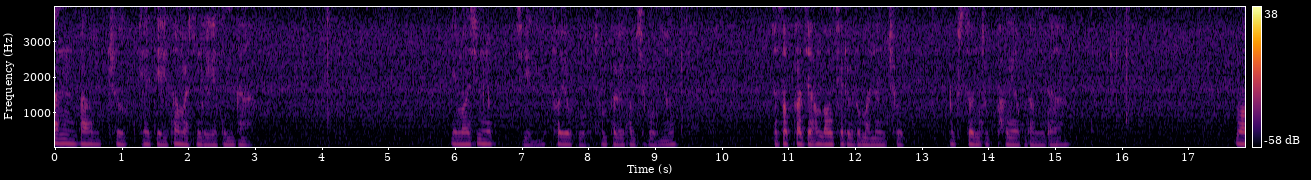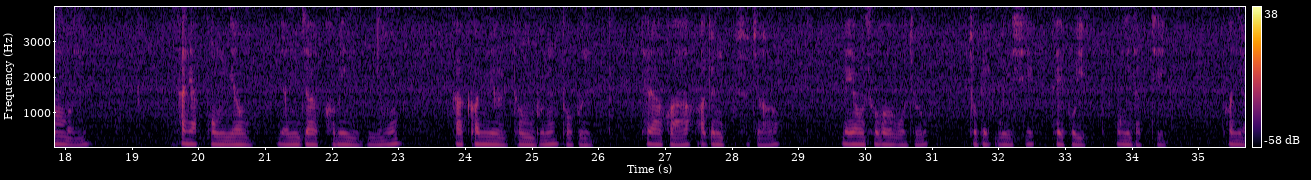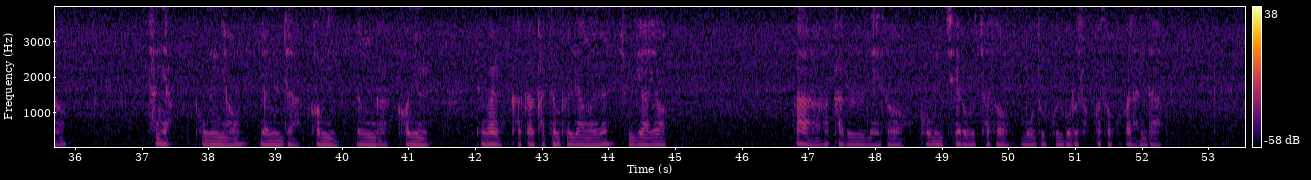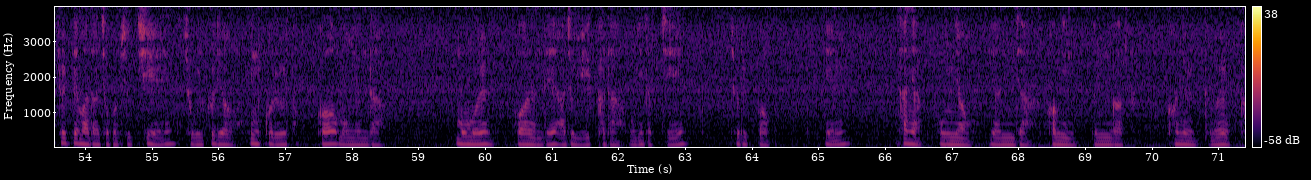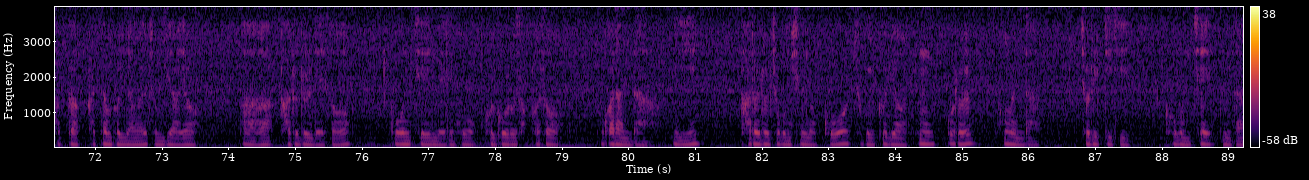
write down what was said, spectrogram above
한방죽에 대해서 말씀드리겠습니다. 임원 16지 서유구 1835년 여섯 가지 한방 재료로 만든 죽 육선죽 방이라고도 합니다. 원문 산약 복령 연자 거민용 각건율 등분 도분 세라과 확연수저 매형소허 오죽 조백밀식 대보익 옹이잡지 번역, 산약, 복령, 연자, 거민, 능각, 건율 등을 각각 같은 분량을 준비하여 바 가루를 내서 고운 채로 쳐서 모두 골고루 섞어서 보관한다. 쓸 때마다 조금씩 취해 죽을 끓여 흰 꿀을 섞어 먹는다. 몸을 보하는데 아주 유익하다. 오니 잡지 조리법 1. 산약, 복령, 연자, 거민, 능각, 건율 등을 각각 같은 분량을 준비하여 바 가루를 내서 고운 채에 내린 후 골고루 섞어서 보관한다. 2. 가루를 조금씩 넣고 죽을 끓여 흰 꿀을 섞는다. 조리기기 고운 채입니다.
